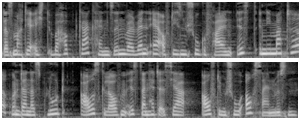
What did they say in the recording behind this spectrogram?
das macht ja echt überhaupt gar keinen Sinn, weil wenn er auf diesen Schuh gefallen ist in die Matte und dann das Blut ausgelaufen ist, dann hätte es ja auf dem Schuh auch sein müssen.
